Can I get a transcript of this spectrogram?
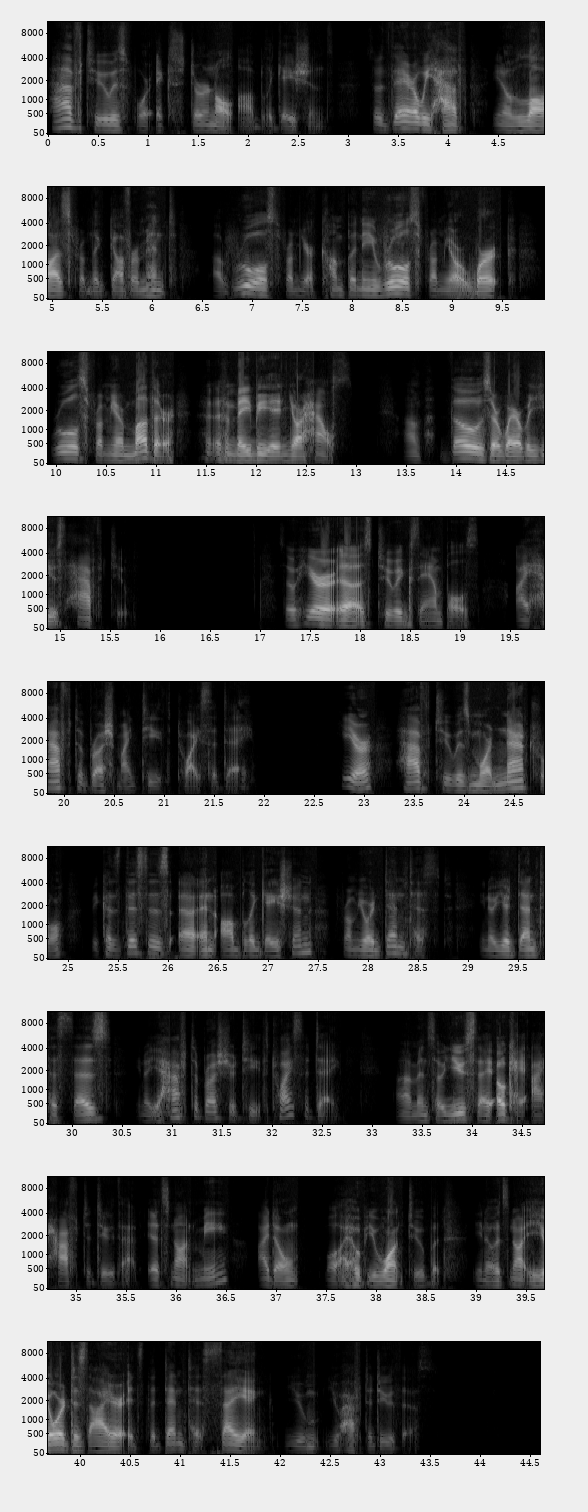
Have to is for external obligations. So there we have, you know, laws from the government, uh, rules from your company, rules from your work, rules from your mother, maybe in your house. Um, those are where we use have to. So here are uh, two examples. I have to brush my teeth twice a day. Here, have to is more natural because this is an obligation from your dentist. You know, your dentist says, you know, you have to brush your teeth twice a day. Um, and so you say, okay, I have to do that. It's not me. I don't, well, I hope you want to, but, you know, it's not your desire. It's the dentist saying you, you have to do this.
